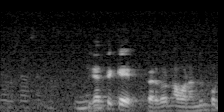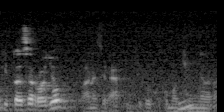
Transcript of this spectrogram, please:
me gusta bastante. Fíjate que, perdón, abonando un poquito ese rollo, van a decir, ah, como chinga, ¿verdad?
